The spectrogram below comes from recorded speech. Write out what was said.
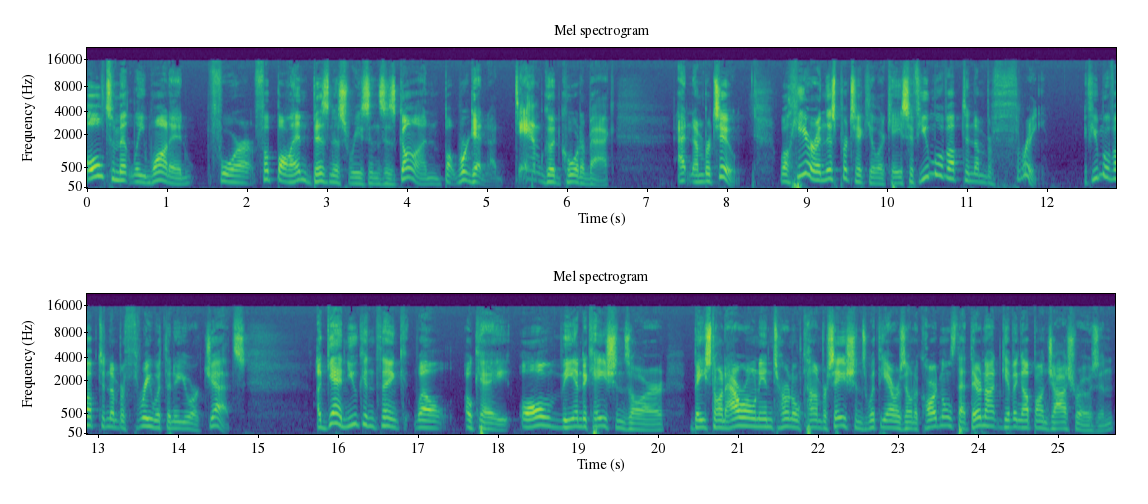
ultimately wanted for football and business reasons is gone, but we're getting a damn good quarterback at number two. Well, here in this particular case, if you move up to number three, if you move up to number three with the New York Jets, again, you can think, well, okay, all the indications are based on our own internal conversations with the Arizona Cardinals that they're not giving up on Josh Rosen.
